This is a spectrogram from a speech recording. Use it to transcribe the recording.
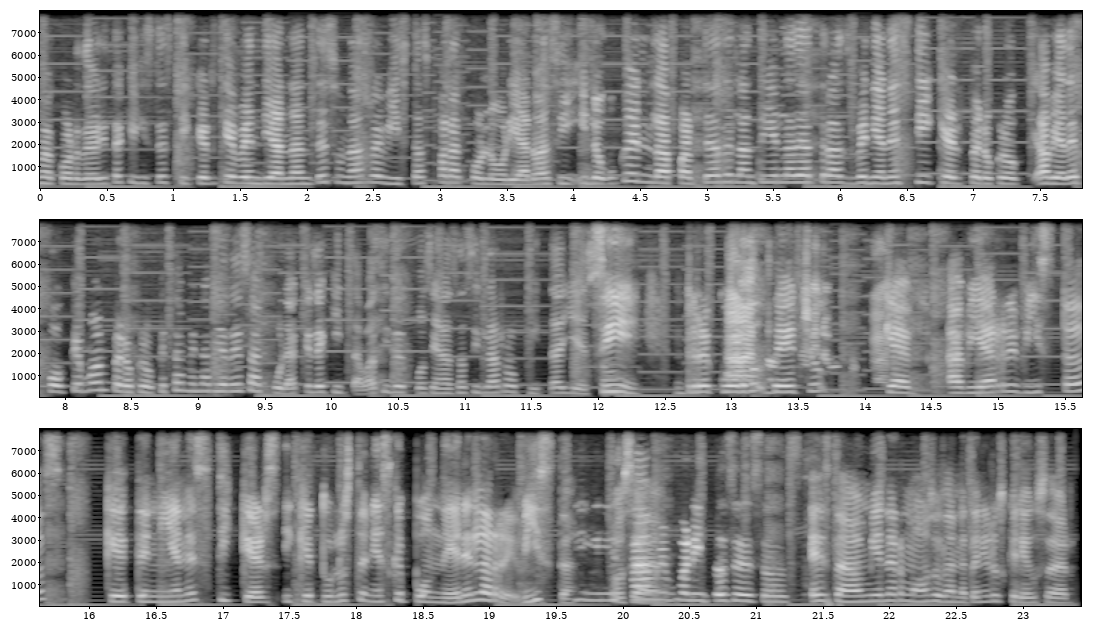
Me acordé ahorita que dijiste stickers que vendían antes unas revistas para colorear o así, y luego que en la parte de adelante y en la de atrás venían stickers, pero creo que había de Pokémon, pero creo que también había de Sakura que le quitabas y le ponías así la ropita y eso. Sí, recuerdo, Ah, de hecho, que hab- había revistas que tenían stickers y que tú los tenías que poner en la revista. Sí, o estaban sea, bien bonitos esos. estaban bien hermosos, la neta ni los quería usar.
